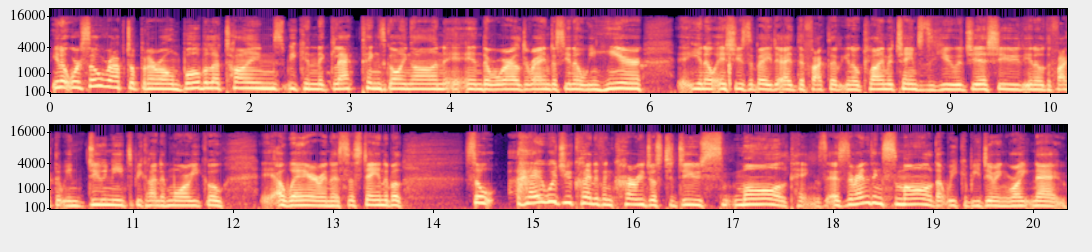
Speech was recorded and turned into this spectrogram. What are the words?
You know, we're so wrapped up in our own bubble at times. We can neglect things going on in the world around us. You know, we hear, you know, issues about uh, the fact that, you know, climate change is a huge issue. You know, the fact that we do need to be kind of more eco aware and sustainable. So, how would you kind of encourage us to do small things? Is there anything small that we could be doing right now?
